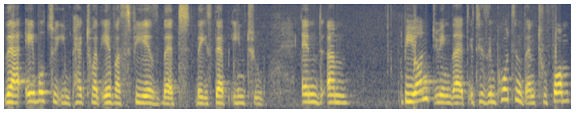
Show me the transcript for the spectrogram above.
they are able to impact whatever spheres that they step into. And um, beyond doing that, it is important then to form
